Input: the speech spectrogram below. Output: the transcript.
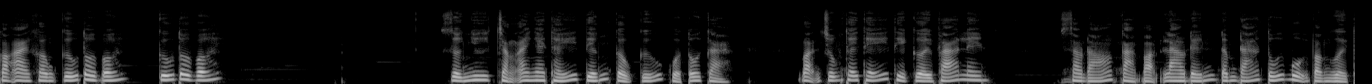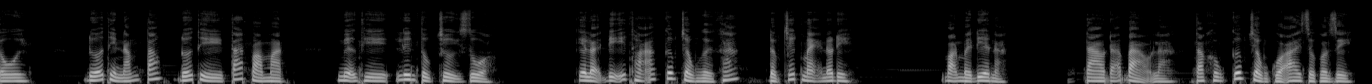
Có ai không cứu tôi với, cứu tôi với. Dường như chẳng ai nghe thấy tiếng cầu cứu của tôi cả. Bọn chúng thấy thế thì cười phá lên. Sau đó cả bọn lao đến đấm đá túi bụi vào người tôi. Đứa thì nắm tóc, đứa thì tát vào mặt, miệng thì liên tục chửi rủa. Cái loại đĩ thỏa cướp chồng người khác, đập chết mẹ nó đi. Bọn mày điên à? Tao đã bảo là tao không cướp chồng của ai rồi còn gì.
